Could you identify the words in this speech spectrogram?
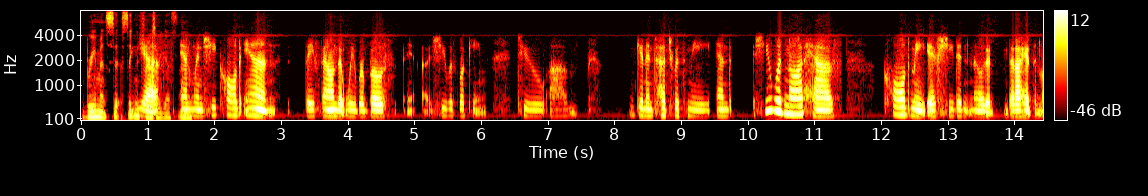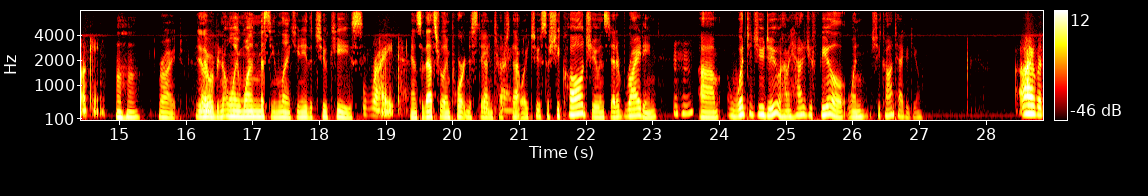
Agreement si- signatures, yes. I guess. And when she called in, they found that we were both. Uh, she was looking to um, get in touch with me, and she would not have called me if she didn't know that that I had been looking. Mm-hmm. Right. So- there would have been only one missing link. You need the two keys. Right. And so that's really important to stay in touch right. that way too. So she called you instead of writing. hmm Um, what did you do? I mean, how did you feel when she contacted you? I was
